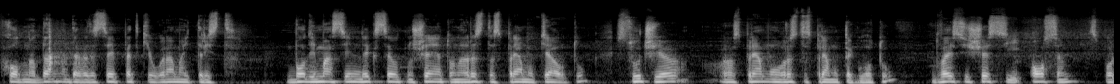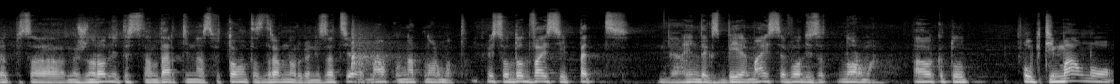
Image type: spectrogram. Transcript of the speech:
входна данна 95 кг и 300. Body Mass Index е отношението на ръста спрямо тялото. В случая спрямо ръста спрямо теглото. 26,8 според са международните стандарти на Световната здравна организация е малко над нормата. Мисля, до 25 да. индекс BMI се води за норма. А като оптимално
